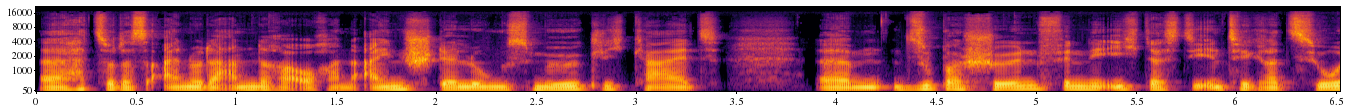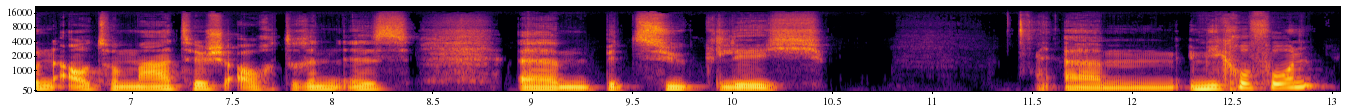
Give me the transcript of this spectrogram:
Äh, hat so das ein oder andere auch an Einstellungsmöglichkeit. Ähm, super schön finde ich, dass die Integration automatisch auch drin ist ähm, bezüglich ähm, Mikrofon.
